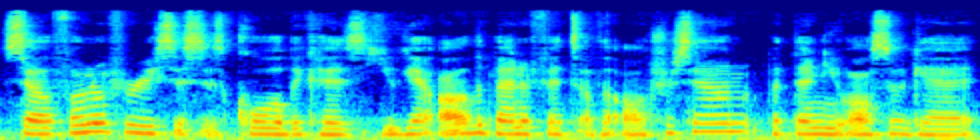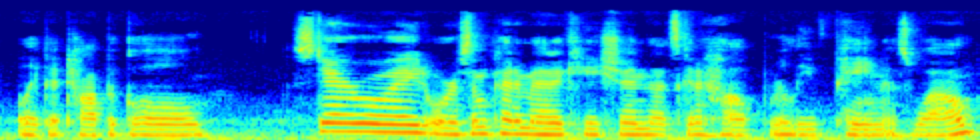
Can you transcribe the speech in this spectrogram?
So phonophoresis is cool because you get all the benefits of the ultrasound, but then you also get like a topical steroid or some kind of medication that's going to help relieve pain as well.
